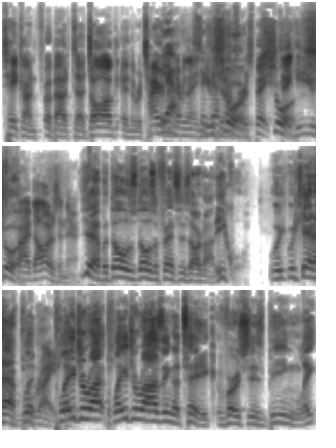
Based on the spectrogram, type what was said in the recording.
take on about uh, dog and the retirement Yeah, and everything and used you it on first page. sure, Take- he used sure. five dollars in there. Yeah, but those those offenses are not equal. We, we can't have pla- Right. plagiari- plagiarizing a take versus being late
